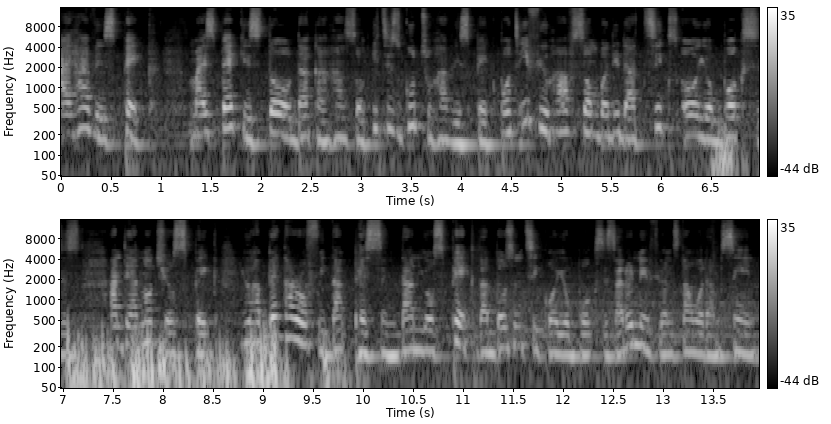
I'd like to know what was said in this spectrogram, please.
I have a spec my spec is tall dark and handsome. It is good to have a spec but if you have somebody that ticks all your boxes and they are not your spec you are better off with that person than your spec that doesn't tick all your boxes. I don't know if you understand what i'm saying.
